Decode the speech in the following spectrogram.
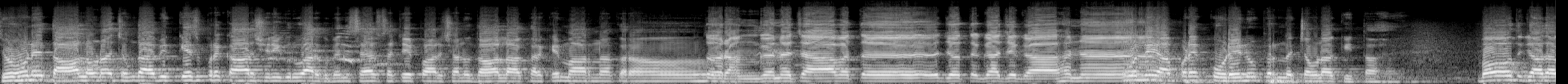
ਤੇ ਹੁਣ ਇਹ ਦਾਅ ਲਾਉਣਾ ਚਾਹੁੰਦਾ ਹੈ ਵੀ ਕਿਸ ਪ੍ਰਕਾਰ ਸ੍ਰੀ ਗੁਰੂ ਹਰਗੋਬਿੰਦ ਸਾਹਿਬ ਸੱਚੇ ਪਾਤਸ਼ਾਹ ਨੂੰ ਦਾਅ ਲਾ ਕਰਕੇ ਮਾਰਨਾ ਕਰਾਂ। ਤੁਰੰਗ ਨਚਾਵਤ ਜੁਤ ਗਜ ਗਾਹਨ। ਉਹਨੇ ਆਪਣੇ ਘੋੜੇ ਨੂੰ ਫਿਰ ਨਚਾਉਣਾ ਕੀਤਾ ਹੈ। ਬਹੁਤ ਜ਼ਿਆਦਾ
